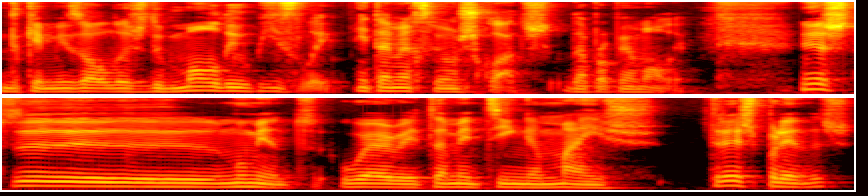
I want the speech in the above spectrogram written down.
de camisolas de Molly Weasley. E também recebeu uns chocolates da própria Molly. Neste momento, o Harry também tinha mais três prendas.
